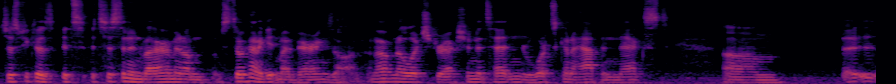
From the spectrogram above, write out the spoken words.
just because it's it's just an environment I'm I'm still kind of getting my bearings on, and I don't know which direction it's heading or what's going to happen next. Um, it,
